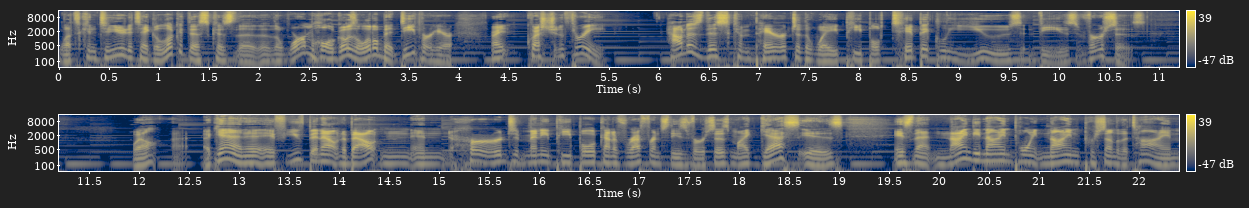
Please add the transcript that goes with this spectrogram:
let's continue to take a look at this because the, the, the wormhole goes a little bit deeper here, right? Question three How does this compare to the way people typically use these verses? Well, uh, again, if you've been out and about and, and heard many people kind of reference these verses, my guess is is that 99.9% of the time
